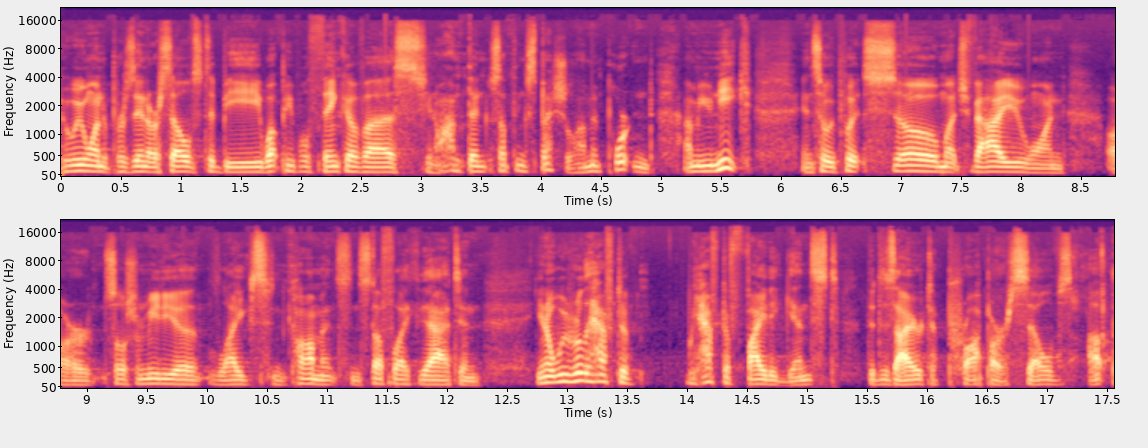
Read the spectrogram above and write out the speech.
who we want to present ourselves to be, what people think of us. You know, I'm th- something special, I'm important, I'm unique. And so we put so much value on our social media likes and comments and stuff like that. And, you know, we really have to, we have to fight against the desire to prop ourselves up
